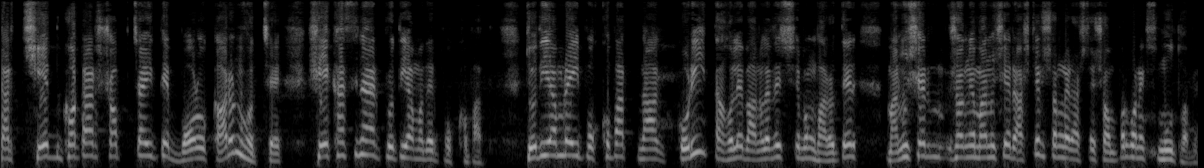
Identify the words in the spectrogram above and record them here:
তার ছেদ ঘটার সবচাইতে বড় কারণ হচ্ছে শেখ হাসিনার প্রতি আমাদের পক্ষপাত। যদি আমরা এই পক্ষপাত না করি তাহলে বাংলাদেশ এবং ভারতের মানুষের সঙ্গে মানুষের রাষ্ট্রের সঙ্গে রাষ্ট্রের সম্পর্ক অনেক স্মুথ হবে।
